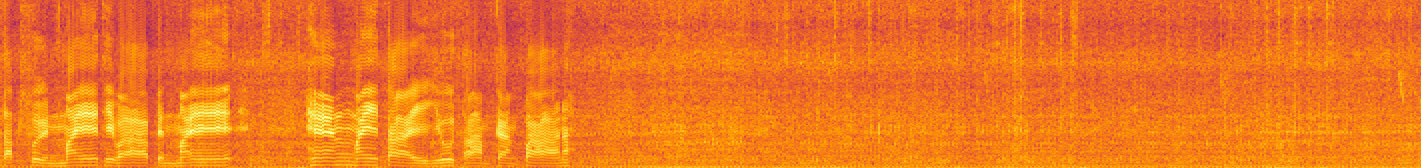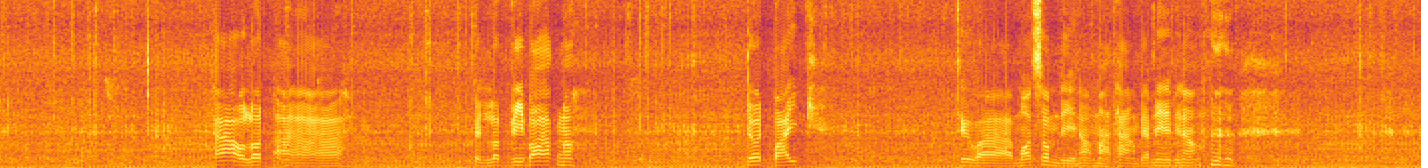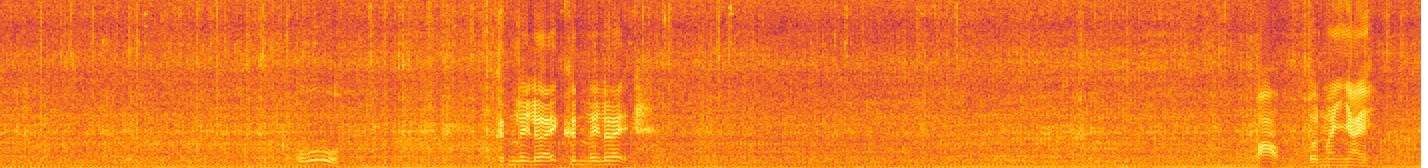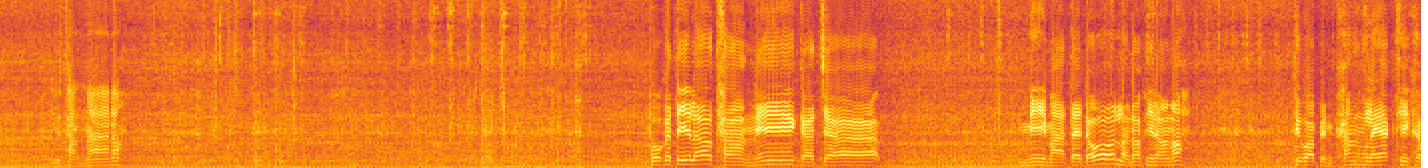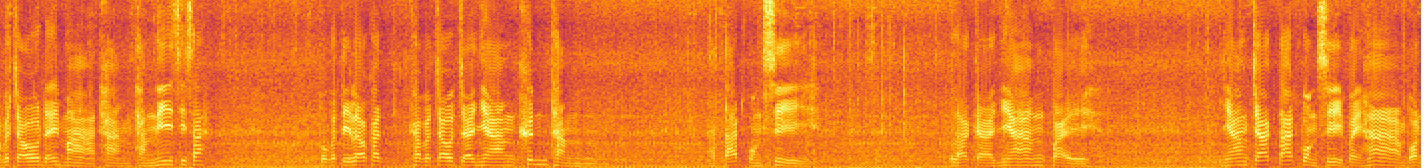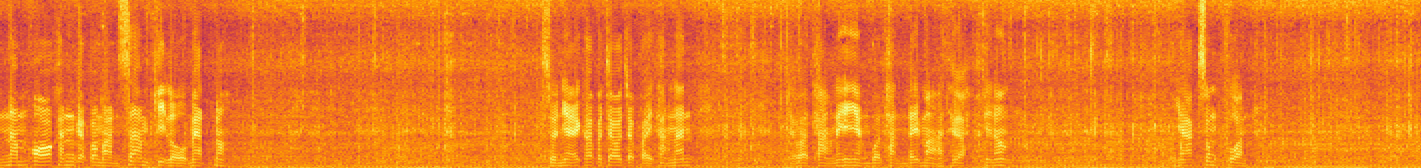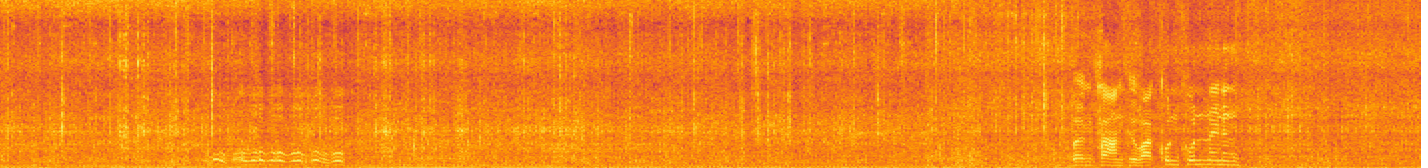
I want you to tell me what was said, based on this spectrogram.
ตัดฟืนไม้ที่ว่าเป็นไม้แห้งไม้ตายอยู่ตามกลางป่าเนาะถ้าเอารถอ่าเป็นรถวีบากเนาะ dirt bike ถือว่าเหมาะสมดีเนาะมาทางแบบนี้พี่น้องโอ้ขึ้นเรื่อยๆขึ้นเรื่อยๆว้าวต้นไม้ใหญ่ อยู่ทางหน้าเนาะปกติแล้วทางนี้ก็จะ มีมาแต่โดนแล้วเนาะพี่น้องเนาะถือว่าเป็นครั้งแรกที่ข้าพเจ้าได้มาทางทางนี้สิซะปกติแล้วข้าข้าพเจ้าจะยางขึ้นทางตาดกวางซีแล้วก็ยางไปยางจากตาดกวงซีไปห้าบอนนำออคันกับประมาณ 3 กิโลเมตรเนาะส่วนใหญ่ข้าพเจ้าจะไปทางนั้น แต่ว่าทางนี้ยังบ่ทันได้มาเถอะพี่น้อง ยากสมควรโอ้โหโอ้โหโอ้โหโอ้โหเบิ่งทางคือว่าคุ้นๆหน่อยหนึ่ง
